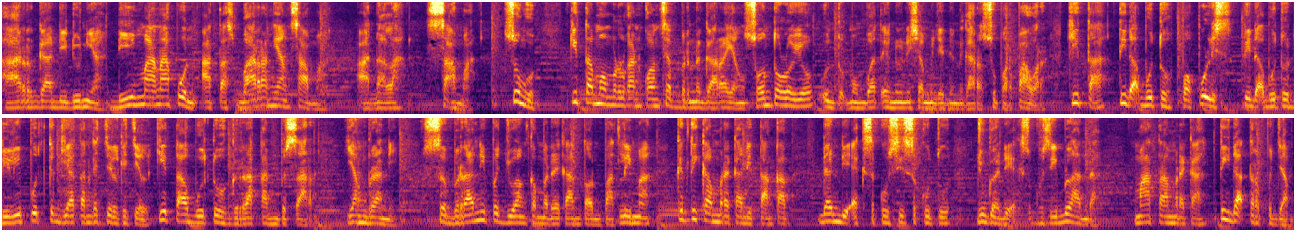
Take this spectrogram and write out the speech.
harga di dunia di mana pun atas barang yang sama adalah sama. Sungguh, kita memerlukan konsep bernegara yang sontoloyo untuk membuat Indonesia menjadi negara superpower. Kita tidak butuh populis, tidak butuh diliput kegiatan kecil-kecil. Kita butuh gerakan besar yang berani. Seberani pejuang kemerdekaan tahun 45 ketika mereka ditangkap dan dieksekusi sekutu juga dieksekusi Belanda. Mata mereka tidak terpejam,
